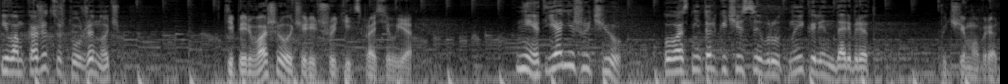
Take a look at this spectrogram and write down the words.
И вам кажется, что уже ночь. «Теперь ваша очередь шутить?» — спросил я. Нет, я не шучу. У вас не только часы врут, но и календарь врет. «Почему врет?»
